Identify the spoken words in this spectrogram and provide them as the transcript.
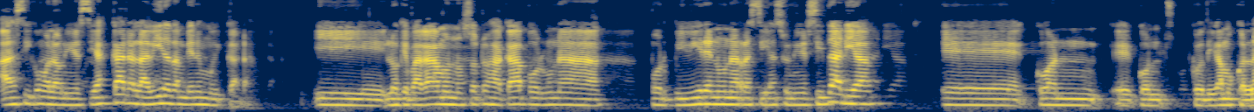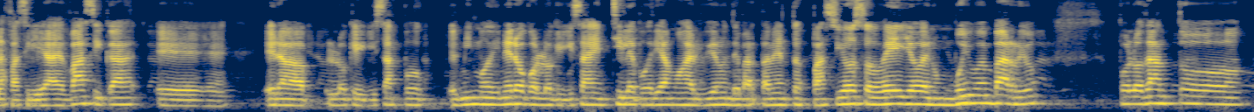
así como la universidad es cara, la vida también es muy cara. Y lo que pagamos nosotros acá por una por vivir en una residencia universitaria, eh, con, eh, con, digamos, con las facilidades básicas, eh, era lo que quizás el mismo dinero con lo que quizás en Chile podríamos haber vivido en un departamento espacioso, bello, en un muy buen barrio. Por lo tanto,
